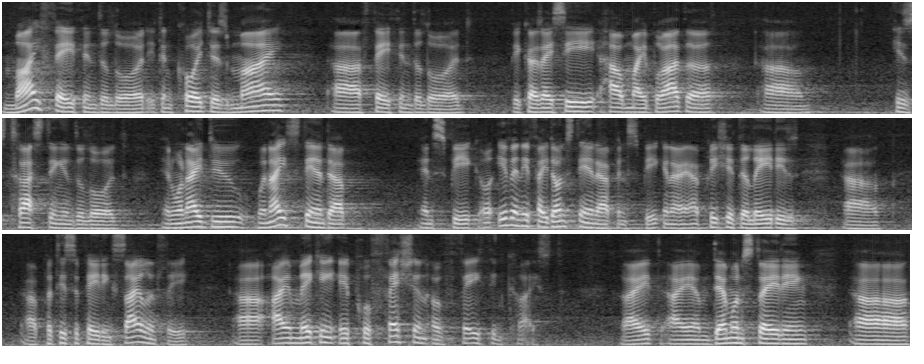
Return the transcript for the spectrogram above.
my faith in the Lord. It encourages my uh, faith in the Lord because I see how my brother uh, is trusting in the Lord. And when I do, when I stand up and speak, or even if I don't stand up and speak, and I appreciate the ladies uh, uh, participating silently, I am making a profession of faith in Christ right? I am demonstrating uh,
